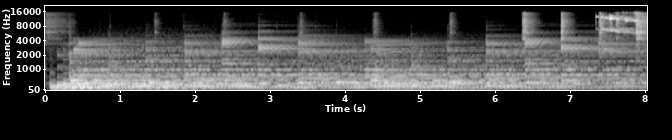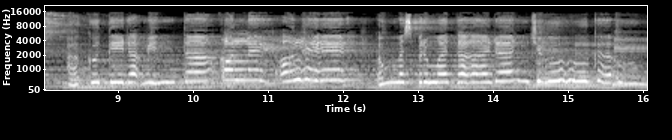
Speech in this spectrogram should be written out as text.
Aku tidak minta oleh-oleh Emas permata dan juga uang.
